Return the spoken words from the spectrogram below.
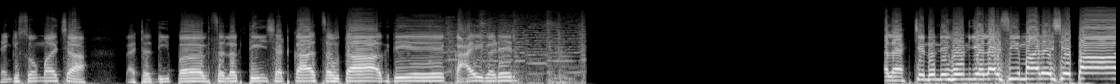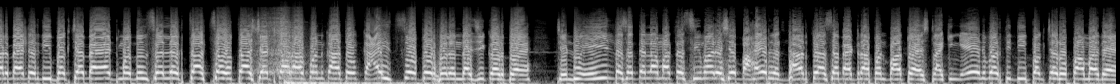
thank you so much batter Deepak सलग तीन षटका चौथा अगदी काय घडेल चेंडू निघून गेलाय सीमारेषे पार बॅटर दीपकच्या बॅट मधून सलगचा चौथा षटकार आपण काढतोय काहीच चोपर फलंदाजी करतोय। चेंडू येईल तसा त्याला मात्र सीमारेषे बाहेर धाडतोय असा बॅटर आपण पाहतोय। स्ट्रायकिंग एंड वरती दीपकच्या रूपामध्ये।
